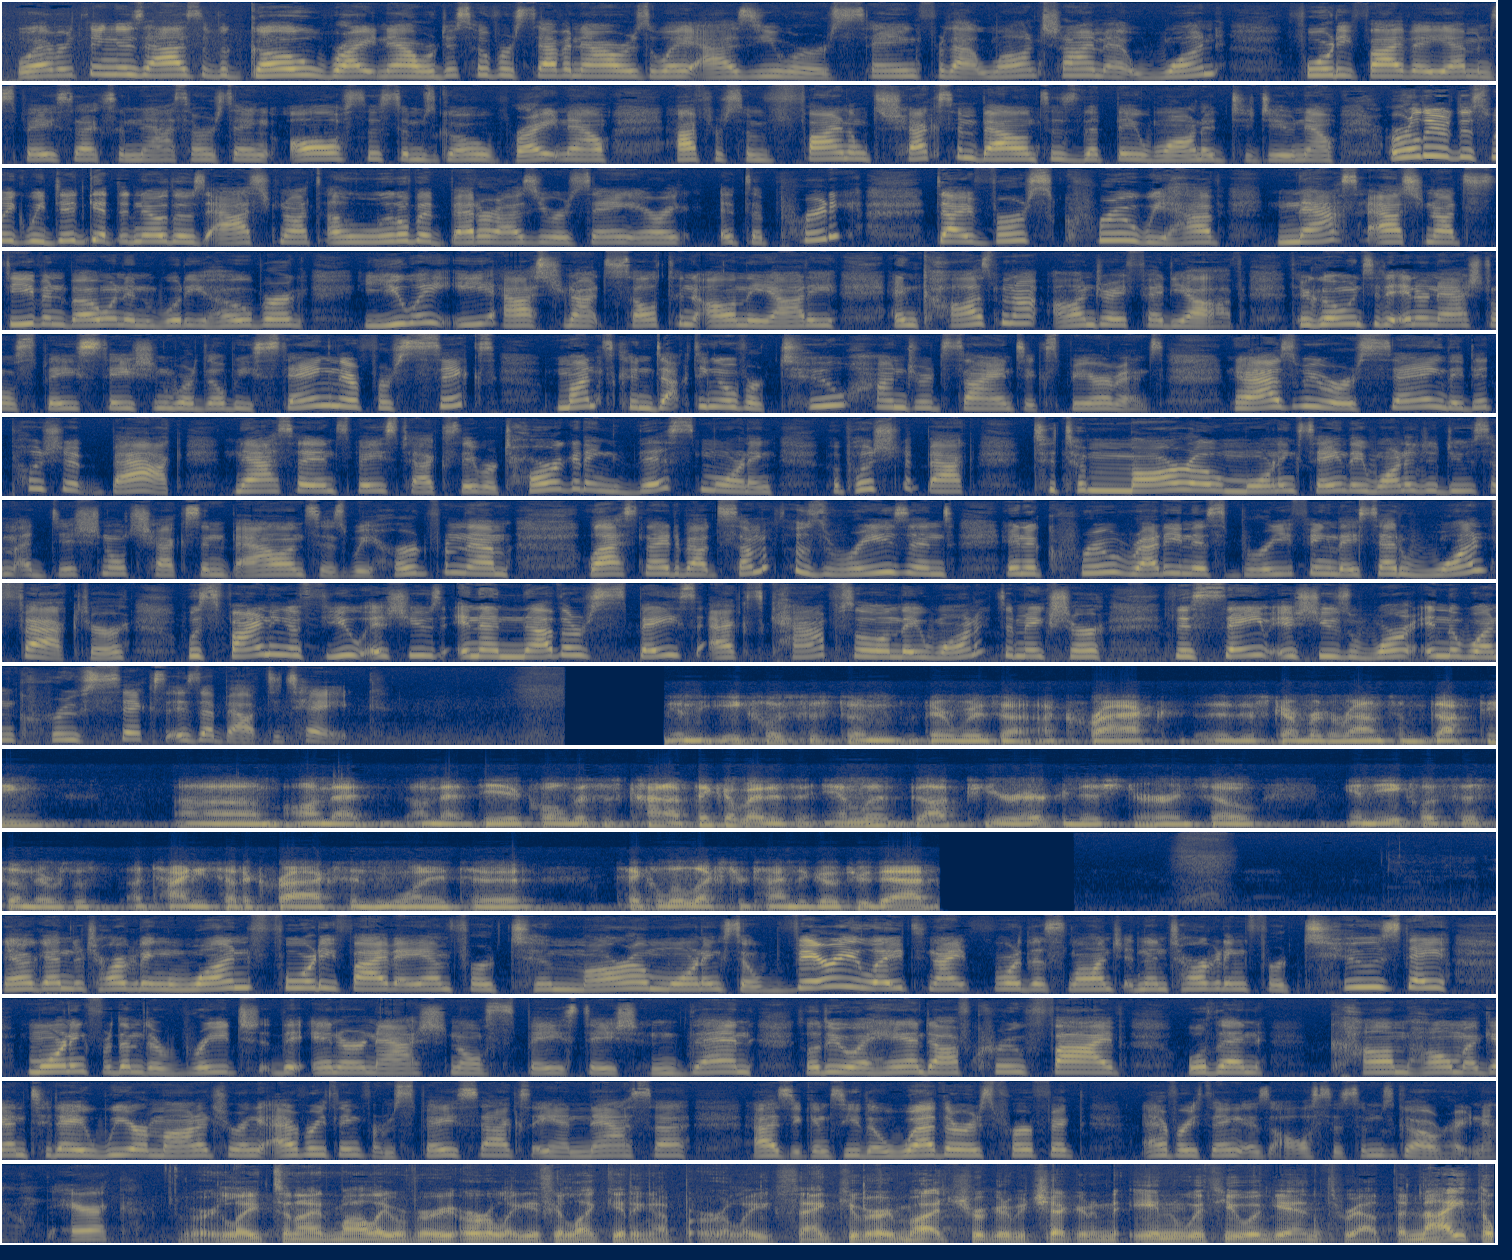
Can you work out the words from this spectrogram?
Well, everything is as of a go right now. We're just over seven hours away, as you were saying, for that launch time at 1:45 a.m. And SpaceX and NASA are saying all systems go right now after some final checks and balances that they wanted to do. Now, earlier this week, we did get to know those astronauts a little bit better, as you were saying, Erik. It's a pretty diverse crew. We have NASA astronauts Stephen Bowen and Woody Hoburg, UAE astronaut Sultan Al Neyadi, and cosmonaut Andrei Fedyaev. They're going to the International Space Station where they'll be staying there for six months conducting over 200 science experiments. Now, as we were saying, they did push it back. NASA and SpaceX, they were targeting this morning, but pushed it back to tomorrow morning, saying they wanted to do some additional checks and balances. We heard from them last night about some of those reasons in a crew readiness briefing. They said one factor was finding a few issues in another SpaceX capsule, and they wanted to make sure the same issues weren't in the one Crew 6 is about to take. In the ECLSS, there was a, a crack uh, discovered around some ducting um, on that on that vehicle. This is kind of think of it as an inlet duct to your air conditioner, and so in the ECLSS there was a, a tiny set of cracks, and we wanted to take a little extra time to go through that. Now again, they're targeting 1:45 a.m. for tomorrow morning, so very late tonight for this launch, and then targeting for Tuesday morning for them to reach the International Space Station. Then they'll do a handoff. Crew 5 will then come home. Again, today we are monitoring everything from SpaceX and NASA. As you can see, the weather is perfect. Everything is all systems go right now. Erik. Very late tonight, Molly, or very early if you like getting up early. Thank you very much. We're going to be checking in with you again throughout the night.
